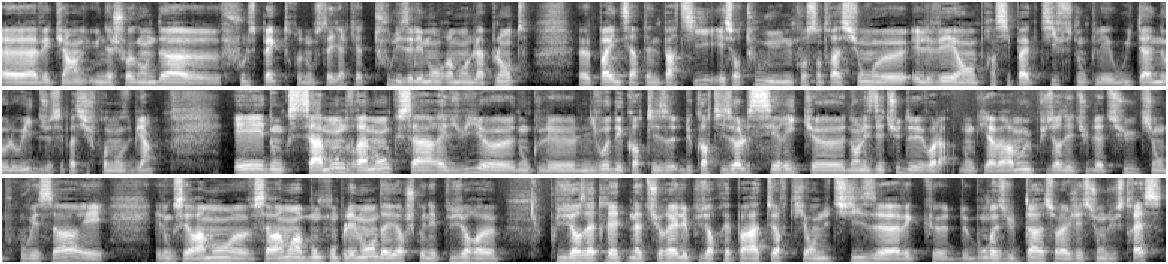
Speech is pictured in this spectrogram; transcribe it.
euh, avec un, une ashwagandha euh, full spectre, donc c'est-à-dire qu'il y a tous les éléments vraiment de la plante, pas une certaine partie et surtout une concentration élevée en principe actif, donc les withanoloïdes, je sais pas si je prononce bien. Et donc ça montre vraiment que ça a réduit euh, donc le, niveau des du cortisol sérique euh, dans les études. Et voilà. Donc il y a vraiment eu plusieurs études là-dessus qui ont prouvé ça. Et, donc c'est vraiment euh, vraiment un bon complément. D'ailleurs je connais plusieurs plusieurs athlètes naturels et plusieurs préparateurs qui en utilisent avec de bons résultats sur la gestion du stress.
